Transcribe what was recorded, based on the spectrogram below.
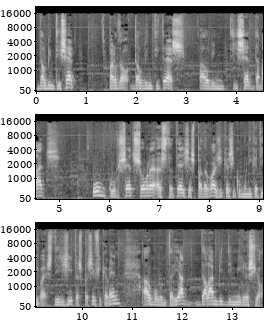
Del 27 perdó, del 23 al 27 de maig un curset sobre estratègies pedagògiques i comunicatives, dirigit específicament al voluntariat de l'àmbit d'immigració.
